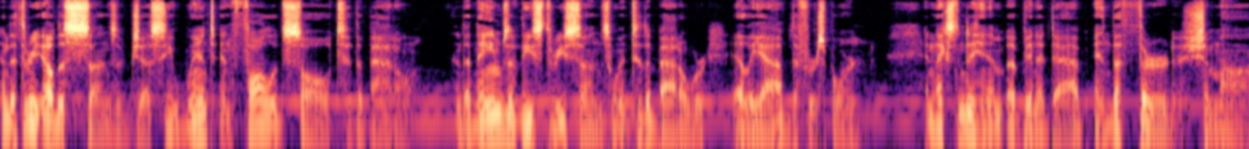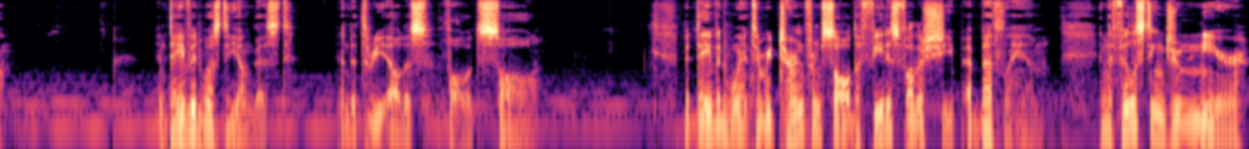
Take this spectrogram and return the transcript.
And the three eldest sons of Jesse went and followed Saul to the battle. And the names of these three sons went to the battle were Eliab the firstborn, and next unto him Abinadab, and the third Shammah. And David was the youngest, and the three eldest followed Saul. But David went and returned from Saul to feed his father's sheep at Bethlehem. And the Philistine drew near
